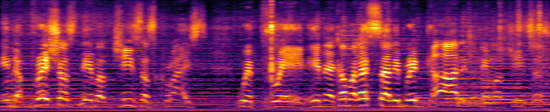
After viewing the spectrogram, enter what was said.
In the precious name of Jesus Christ, we pray. Amen. Come on, let's celebrate God in the name of Jesus.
